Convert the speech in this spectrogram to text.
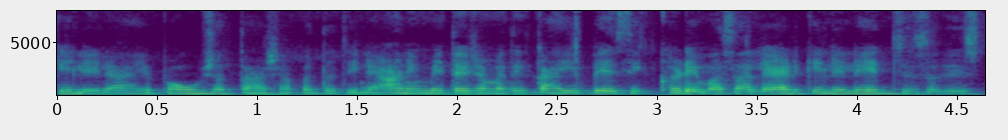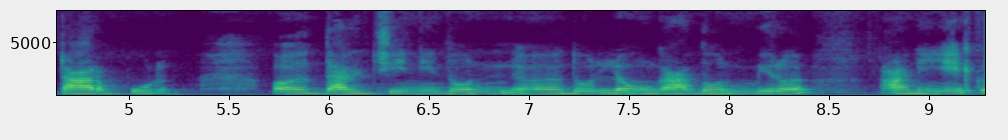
केलेलं आहे. पाहू शकता अशा पद्धतीने. आणि मी त्याच्यामध्ये काही बेसिक खडे मसाले ॲड केलेले आहेत जसं की स्टारपूल दालचिनी दोन दोन लवंगा दोन मिरं आणि एक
